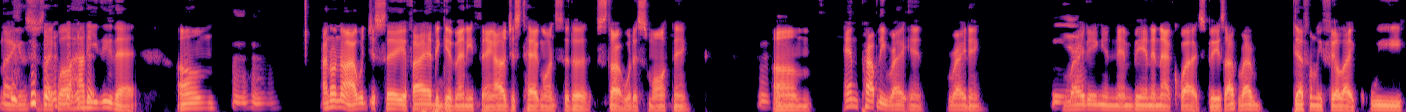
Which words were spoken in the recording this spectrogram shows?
Like it's just like, well, how do you do that? Um, Mm-hmm. I don't know. I would just say if I had to give anything, I would just tag on to the start with a small thing. Mm-hmm. Um, and probably writing, writing, yeah. writing, and, and being in that quiet space. I I definitely feel like we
